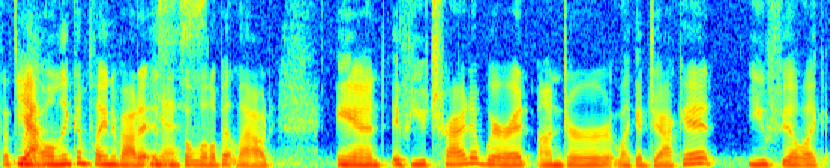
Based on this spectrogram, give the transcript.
That's Yeah. my only complaint about it is it's a little bit loud. And if you try to wear it under like a jacket, you feel like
